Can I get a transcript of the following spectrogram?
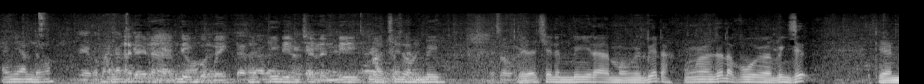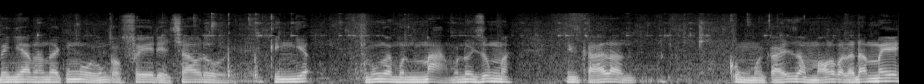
anh em đúng không? Ở đây là team của mình. Team. team challenge trên lần mi. Thì lần mi là mọi người biết à cũng rất là vui và vinh dự. Thì anh em hôm nay cũng ngồi uống cà phê để trao đổi kinh nghiệm mỗi người một mảng một nội dung mà. Nhưng cái là cùng một cái dòng máu là gọi là đam mê.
